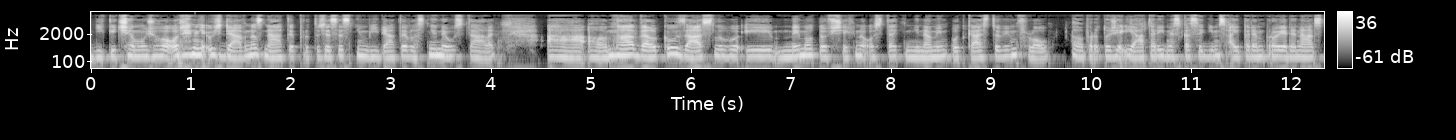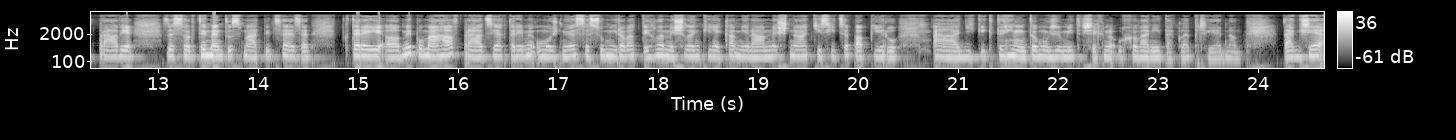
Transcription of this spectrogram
díky čemuž ho ode mě už dávno znáte, protože se s ním vydáte vlastně neustále a má velkou zásluhu i mimo to všechno ostatní na mým podcastovým flow. Protože já tady dneska sedím s iPadem Pro 11 právě ze sortimentu Smarty.cz, který eh, mi pomáhá v práci a který mi umožňuje se sumírovat tyhle myšlenky někam jinam než na tisíce papíru a díky kterým to můžu mít všechno uchovaný takhle při jednom. Takže eh,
